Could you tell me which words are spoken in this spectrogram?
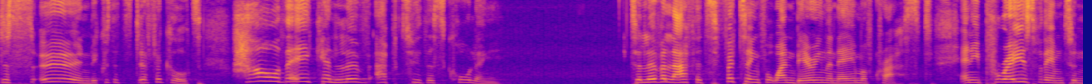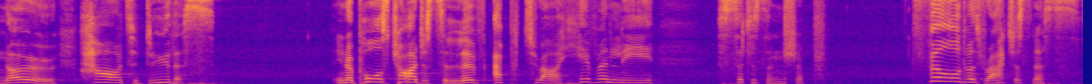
discern, because it's difficult, how they can live up to this calling. To live a life that's fitting for one bearing the name of Christ. And he prays for them to know how to do this. You know, Paul's charge is to live up to our heavenly citizenship, filled with righteousness,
